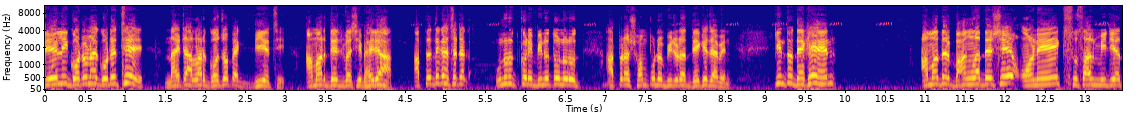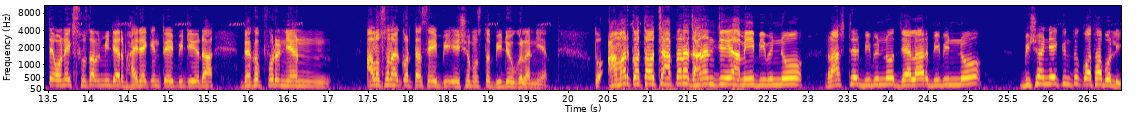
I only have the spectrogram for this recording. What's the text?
রিয়েলি ঘটনা ঘটেছে, না এটা আল্লাহর গজব এক দিয়েছে। আমার দেশবাসী ভাইরা, আপনাদের কাছে একটা অনুরোধ করি, বিনত অনুরোধ, আপনারা সম্পূর্ণ ভিডিওটা দেখে যাবেন। কিন্তু দেখেন, আমাদের বাংলাদেশে অনেক সোশ্যাল মিডিয়াতে অনেক সোশ্যাল মিডিয়ার ভাইরা কিন্তু এই ভিডিওটা ব্যাপক করে নিয়ে আলোচনা করতেছে এই এই সমস্ত ভিডিওগুলো নিয়ে। তো আমার কথা হচ্ছে, আপনারা জানেন যে আমি বিভিন্ন রাষ্ট্রের বিভিন্ন জেলার বিভিন্ন বিষয় নিয়ে কিন্তু কথা বলি।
